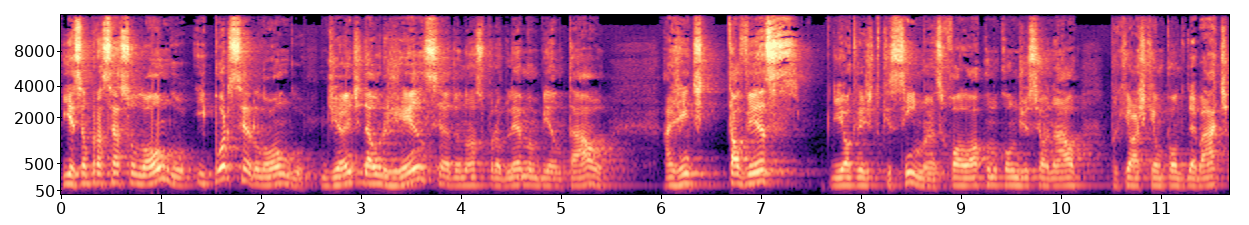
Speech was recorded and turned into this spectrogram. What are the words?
E esse é um processo longo, e por ser longo, diante da urgência do nosso problema ambiental, a gente talvez, e eu acredito que sim, mas coloco no condicional, porque eu acho que é um ponto de debate,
